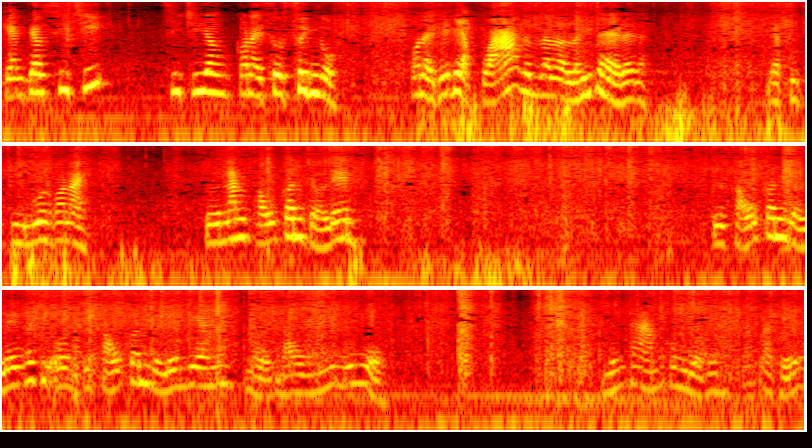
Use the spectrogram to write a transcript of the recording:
Kèm theo si chip si chiêng con này sơ sinh rồi. Con này thấy đẹp quá nên ra là lấy về đây này. Đẹp cực kỳ luôn con này. Từ 5 6 cân trở lên từ 6 cân trở lên các chị ơi từ 6 cân trở lên em nhé nổ màu như bún bổ muốn tham không được đâu chắc là thế rồi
